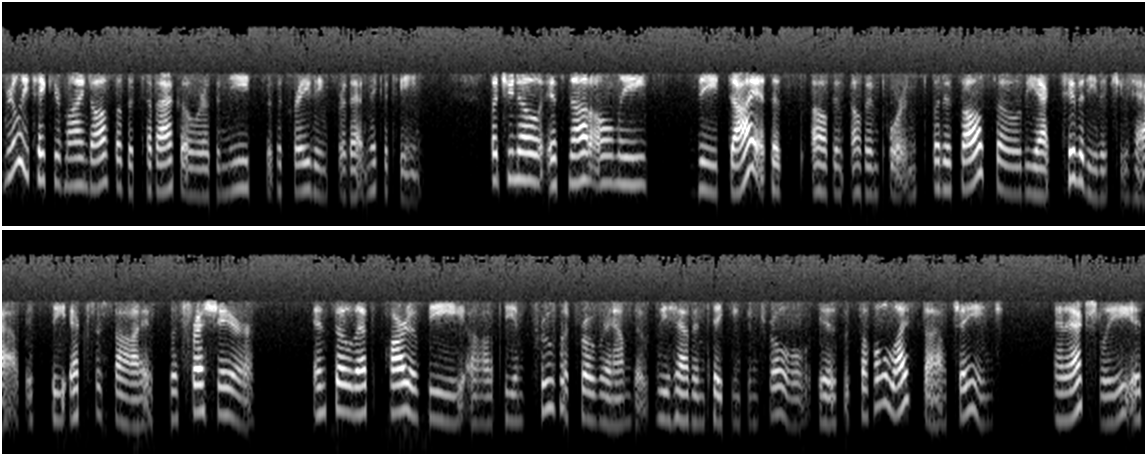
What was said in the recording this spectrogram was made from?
really take your mind off of the tobacco or the need for the craving for that nicotine. But you know, it's not only the diet that's of of importance, but it's also the activity that you have. It's the exercise, the fresh air, and so that's part of the uh, the improvement program that we have in taking control. Is it's a whole lifestyle change, and actually it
